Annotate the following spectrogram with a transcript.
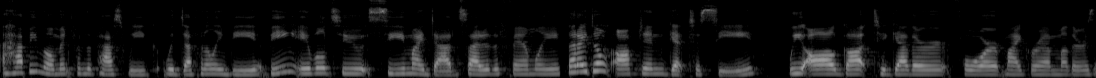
A happy moment from the past week would definitely be being able to see my dad's side of the family that I don't often get to see we all got together for my grandmother's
